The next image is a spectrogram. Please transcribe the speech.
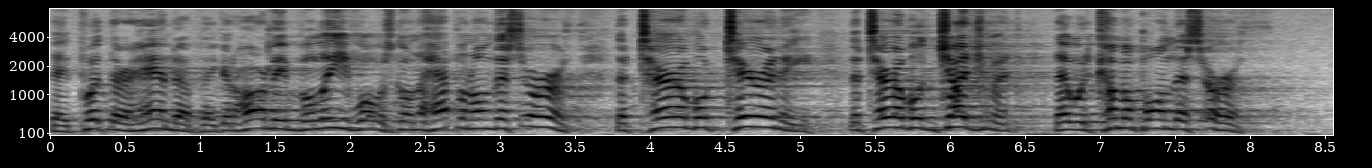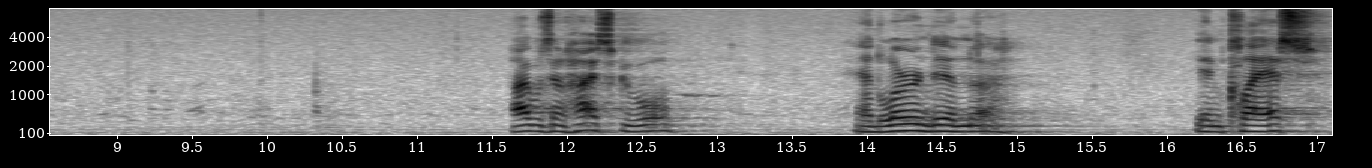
They put their hand up. They could hardly believe what was going to happen on this earth the terrible tyranny, the terrible judgment that would come upon this earth. I was in high school and learned in, uh, in class,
